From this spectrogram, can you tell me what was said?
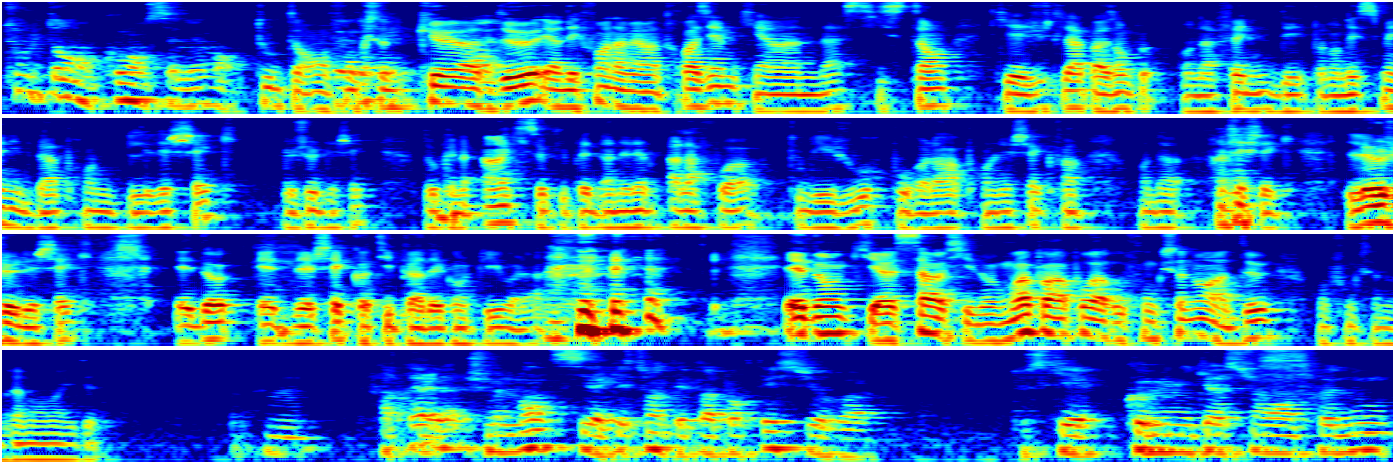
tout le temps en co-enseignement. tout le temps, on fonctionne que à Ouais. deux, et des fois on avait un troisième qui est un assistant qui est juste là, par exemple, on a fait des, pendant des semaines, il devait apprendre l'échec, le jeu de l'échec, donc il y en a un qui s'occupait d'un élève à la fois, tous les jours, pour leur apprendre l'échec, enfin, on a, enfin l'échec, le jeu d'échec, et donc, et de l'échec quand il perdait contre lui, voilà. et donc il y a ça aussi, donc moi par rapport au fonctionnement à deux, on fonctionne vraiment dans les deux. Après, là, je me demande si la question n'était pas portée sur euh, tout ce qui est communication entre nous.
